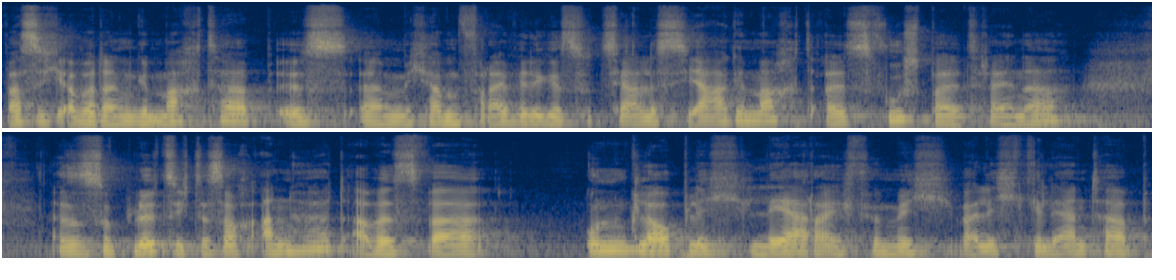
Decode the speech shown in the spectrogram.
Was ich aber dann gemacht habe, ist, ähm, ich habe ein freiwilliges soziales Jahr gemacht als Fußballtrainer. Also so blöd sich das auch anhört, aber es war unglaublich lehrreich für mich, weil ich gelernt habe,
